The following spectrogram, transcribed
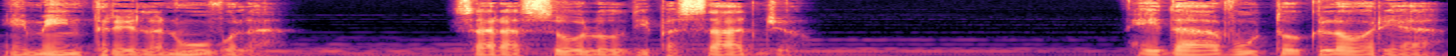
E mentre la nuvola sarà solo di passaggio ed ha avuto gloria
